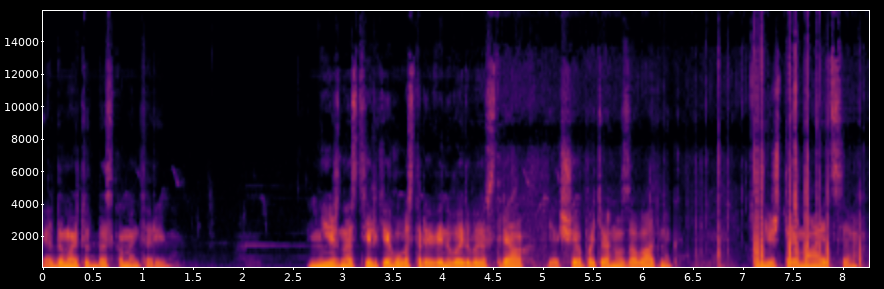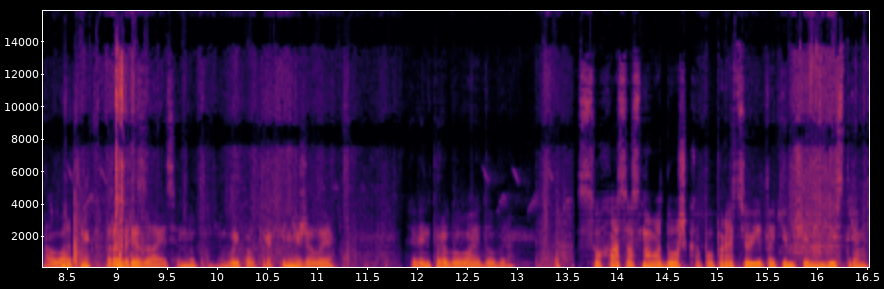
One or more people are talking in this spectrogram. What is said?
Я думаю, тут без коментарів. Ніж настільки гострий, він видве встряг, якщо я потягну за ватник, ніж тримається, а ватник розрізається. Ну, випав трохи ніж, але він перебуває добре. Суха соснова дошка попрацює таким чином вістрям.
